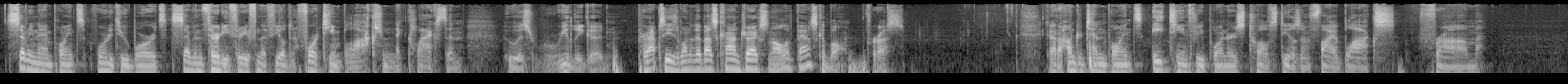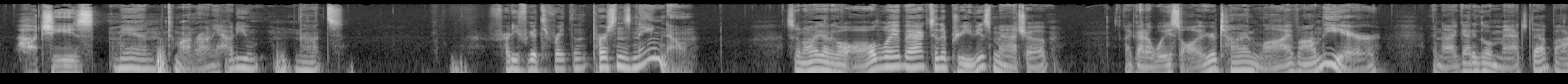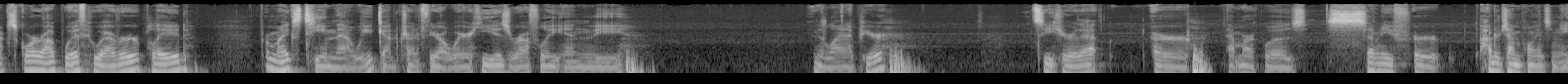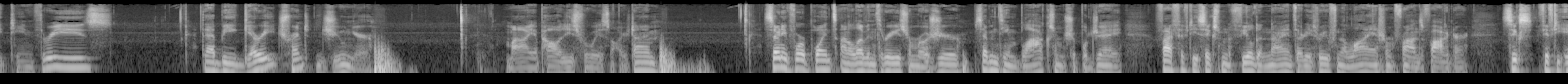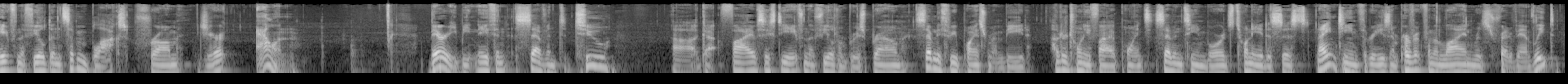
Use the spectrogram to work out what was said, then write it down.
79 points, 42 boards, 733 from the field, and 14 blocks from Nick Claxton, who is really good. Perhaps he's one of the best contracts in all of basketball for us. Got 110 points, 18 three pointers, 12 steals, and 5 blocks from. Oh, jeez. Man, come on, Ronnie. How do you not. How do you forget to write the person's name down? So now I got to go all the way back to the previous matchup. I got to waste all your time live on the air. And I got to go match that box score up with whoever played for Mike's team that week. Got to try to figure out where he is roughly in the in the lineup here. Let's see here that or that mark was 70 or 110 points and 18 threes. That'd be Gary Trent Jr. My apologies for wasting all your time. 74 points on 11 threes from Rozier, 17 blocks from Triple J, 556 from the field and 933 from the line from Franz Wagner, 658 from the field and 7 blocks from Jarrett Allen. Barry beat Nathan 7 to 2. Uh, got 568 from the field from Bruce Brown, 73 points from Embiid, 125 points, 17 boards, 28 assists, 19 threes, and perfect from the line was Fred VanVleet.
